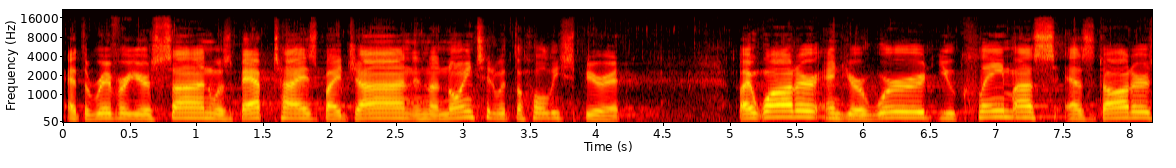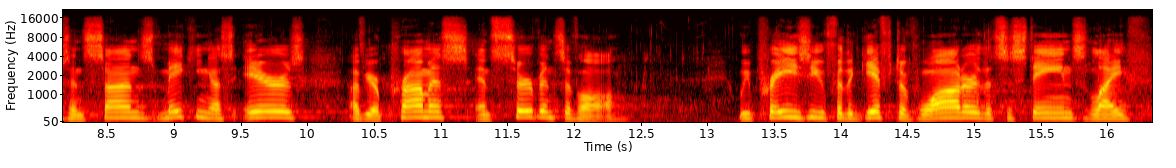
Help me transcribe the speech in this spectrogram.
At the river, your son was baptized by John and anointed with the Holy Spirit. By water and your word, you claim us as daughters and sons, making us heirs of your promise and servants of all. We praise you for the gift of water that sustains life.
